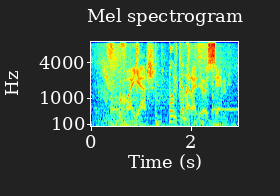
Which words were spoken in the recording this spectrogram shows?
«Вояж» только на «Радио 7».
